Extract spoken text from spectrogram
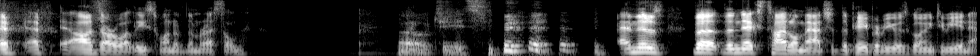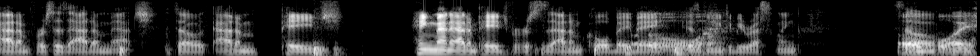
if, if odds are at least one of them wrestled. oh jeez. And there's the the next title match at the pay per view is going to be an Adam versus Adam match. So Adam Page, Hangman Adam Page versus Adam Cole Bebe is Oh. going to be wrestling. Oh boy.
